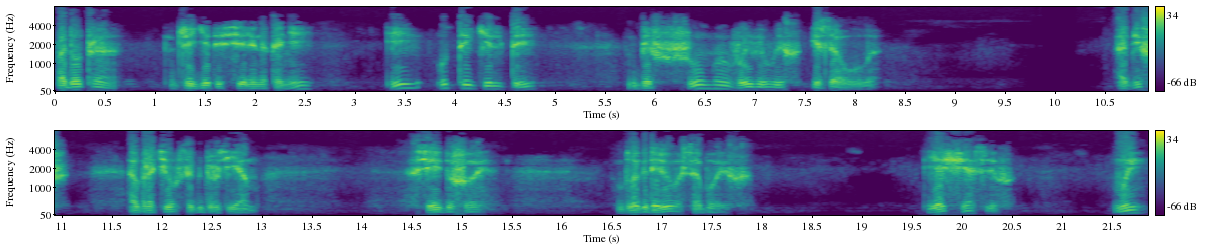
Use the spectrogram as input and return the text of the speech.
Под утро джигиты сели на коней, и у Тегильды без шума вывел их из аула. Абиш обратился к друзьям. «Всей душой благодарю вас обоих. Я счастлив. Мы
